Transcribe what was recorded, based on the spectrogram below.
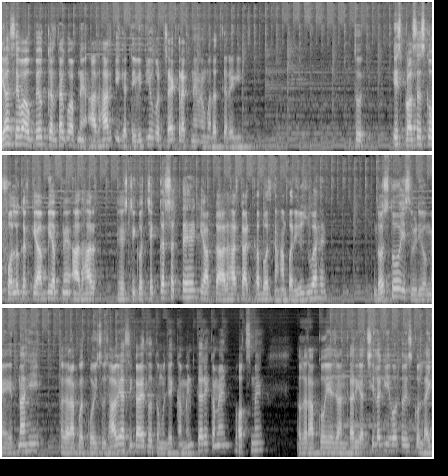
यह सेवा उपयोगकर्ता को अपने आधार की गतिविधियों को ट्रैक रखने में मदद करेगी। तो इस प्रोसेस को फॉलो करके आप भी अपने आधार हिस्ट्री को चेक कर सकते हैं कि आपका आधार कार्ड कब और कहाँ पर यूज़ हुआ है। दोस्तों, इस वीडियो में इतना ही। अगर आपका कोई सुझाव या शिकायत हो तो मुझे कमेंट करें कमेंट बॉक्स में। अगर आपको ये जानकारी अच्छी लगी हो तो इसको लाइक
